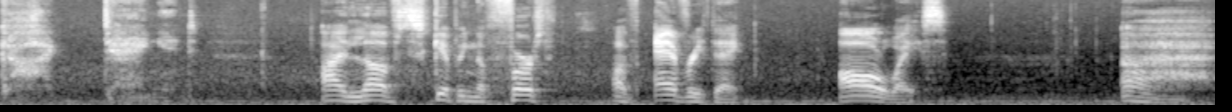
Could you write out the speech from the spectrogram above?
God dang it. I love skipping the first of everything. Always. Ah.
